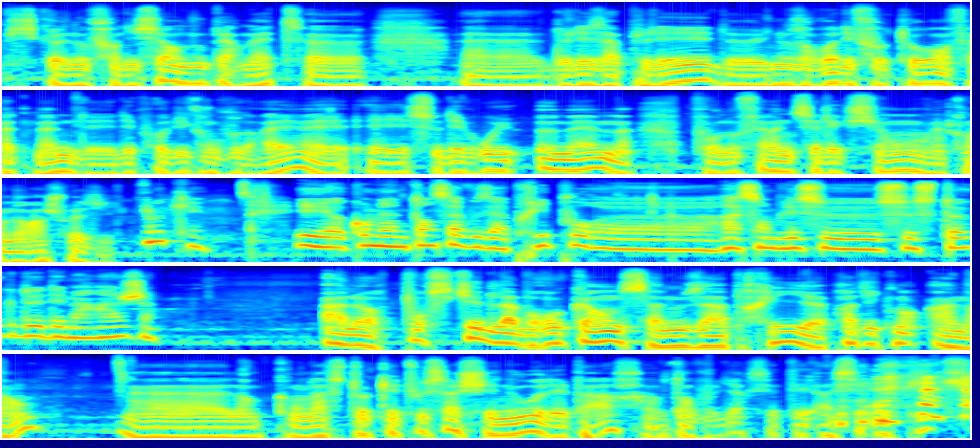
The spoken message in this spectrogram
puisque nos fournisseurs nous permettent de les appeler, ils nous envoient des photos en fait même des, produits qu'on voudrait et, se débrouillent eux-mêmes pour nous faire une sélection qu'on aura choisie. Ok. Et combien de temps ça vous a pris pour rassembler ce stock de démarrage? Alors, pour ce qui est de la brocante, ça nous a pris pratiquement un an. Euh, donc on a stocké tout ça chez nous au départ. Autant vous dire que c'était assez épique.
